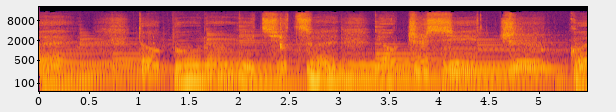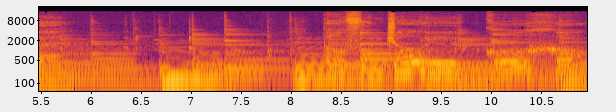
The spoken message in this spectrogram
杯，都不能一起醉，要知惜之贵。暴风骤雨过后，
